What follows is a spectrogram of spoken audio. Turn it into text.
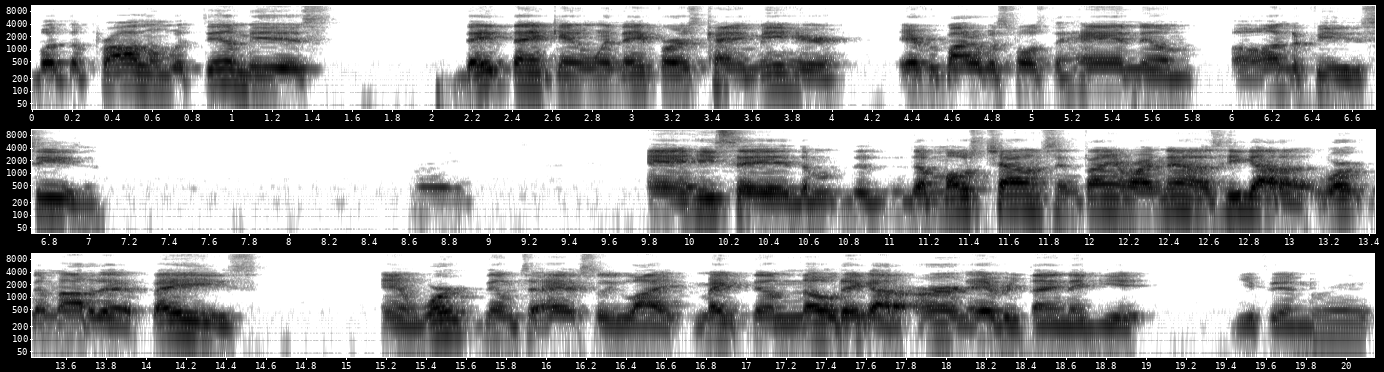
but the problem with them is they thinking when they first came in here, everybody was supposed to hand them an undefeated season. And he said the, the the most challenging thing right now is he got to work them out of that phase and work them to actually like make them know they got to earn everything they get. You feel me? Right.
